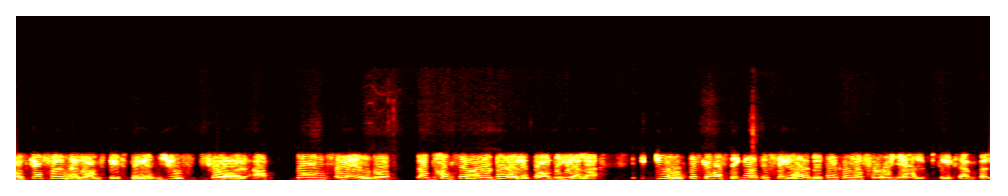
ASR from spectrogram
avskaffa den här lagstiftningen just för att de som ändå, ja, de som mår dåligt av det hela inte ska vara stigmatiserade utan kunna få hjälp till exempel.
